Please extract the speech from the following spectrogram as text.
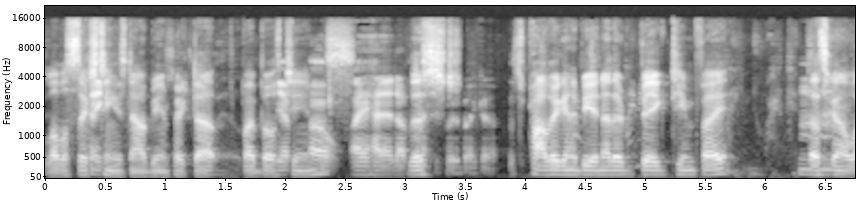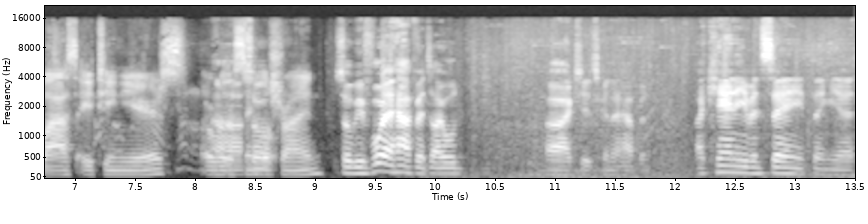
level 16 is now being picked up by both Yep. teams. Oh, I had it up. This- This... Put it back up. It's probably going to be another big team fight that's Mhm. going to last 18 years over Uh, a single so- shrine. So before that happens, I will. Uh, actually, it's gonna happen. I can't even say anything yet.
